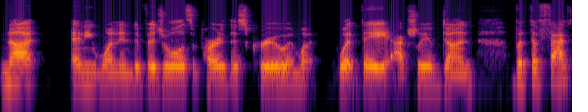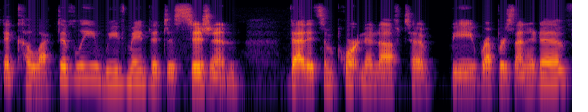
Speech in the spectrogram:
not any one individual is a part of this crew and what what they actually have done, but the fact that collectively we've made the decision that it's important enough to be representative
